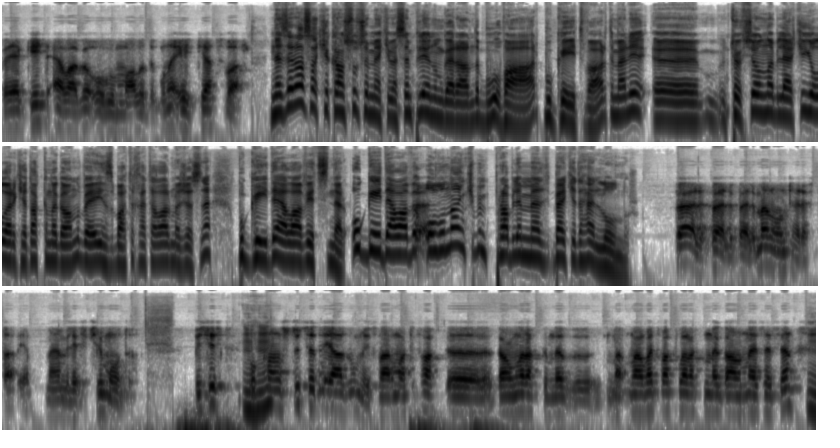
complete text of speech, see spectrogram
və ya qeyd əlavə olunmalıdır. Buna ehtiyac var. Nəzərə alsaq ki, Konstitusiya Məhkəməsinin plenum qərarında bu var, bu qeyd var. Deməli, e, tövsiyə oluna bilər ki, yol hərəkəti haqqında qanunu və ya İnzibati Xətalar Məcəlləsinə bu qeydə əlavə etsinlər. O qeyd əlavə Bəli. olunan kimi problem bəlkə də həll olunur. Bəli, bəli, bəli. Mən onun tərəfdarıyam. Mənim elə fikrim odur. Bilirsiniz, o konstitusiyada yazılmayıb. Normativ haqq ə, qanunlar haqqında ə, no- normativ haqqlar haqqında qanuna əsasən hı.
